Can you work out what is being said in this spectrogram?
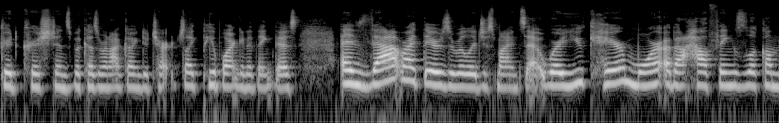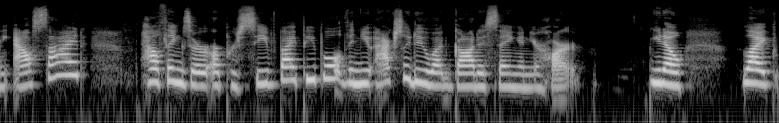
good Christians because we're not going to church. Like people aren't going to think this, and that right there is a religious mindset where you care more about how things look on the outside, how things are, are perceived by people, than you actually do what God is saying in your heart. You know, like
